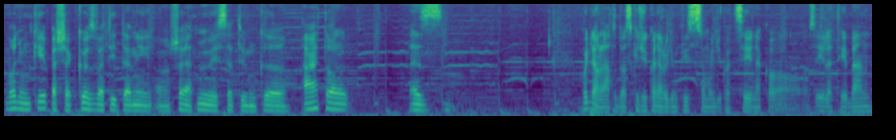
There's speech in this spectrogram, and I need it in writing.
vagyunk képesek közvetíteni a saját művészetünk által, ez... Hogyan látod, azt kicsit kanyarodjunk vissza mondjuk a cének az életében,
